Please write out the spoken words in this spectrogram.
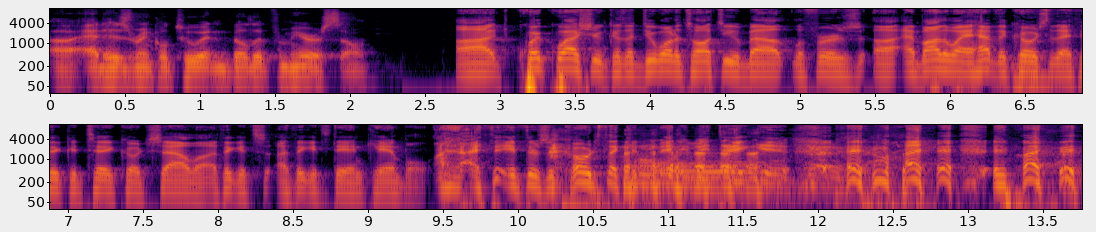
uh add his wrinkle to it and build it from here. So uh, quick question, because I do want to talk to you about LaFleur's. Uh, and by the way, I have the coach that I think could take Coach Saleh. I think it's I think it's Dan Campbell. I, I think if there's a coach that can maybe take it, it might, it might,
